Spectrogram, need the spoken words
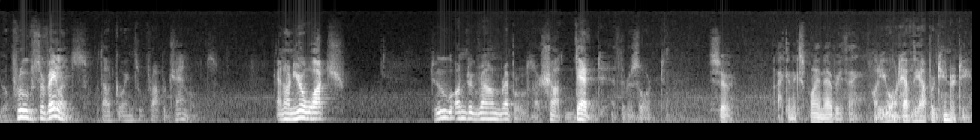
You approved surveillance without going through proper channels. And on your watch, two underground rebels are shot dead at the resort. Sir, I can explain everything. Well, you won't have the opportunity.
